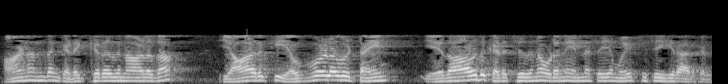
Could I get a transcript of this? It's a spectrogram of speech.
ஆனந்தம் கிடைக்கிறதுனாலதான் யாருக்கு எவ்வளவு டைம் ஏதாவது கிடைச்சதுன்னா உடனே என்ன செய்ய முயற்சி செய்கிறார்கள்?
